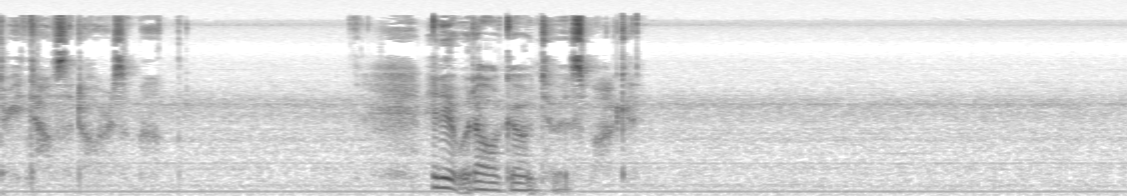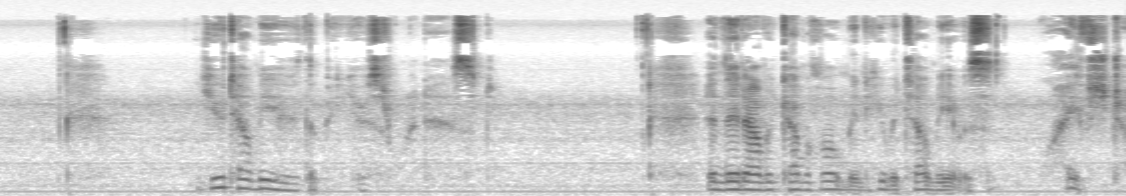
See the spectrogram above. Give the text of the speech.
$3,000 a month. And it would all go into his pocket. You tell me who the biggest. And then I would come home and he would tell me it was his wife's job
